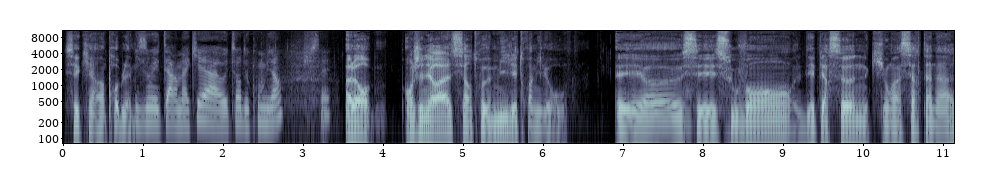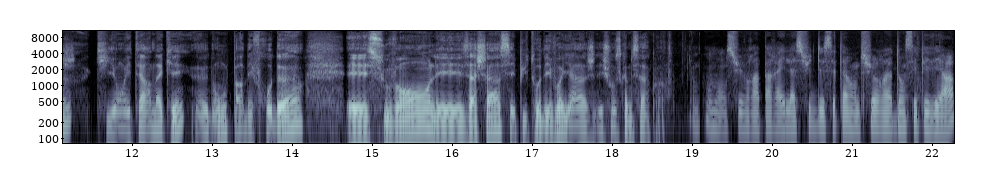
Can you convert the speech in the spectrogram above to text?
c'est qu'il y a un problème. Ils ont été arnaqués à hauteur de combien, tu sais? Alors, en général, c'est entre 1000 et 3000 euros. Et euh, c'est souvent des personnes qui ont un certain âge, qui ont été arnaqués euh, donc par des fraudeurs et souvent les achats c'est plutôt des voyages, des choses comme ça quoi. On suivra pareil la suite de cette aventure euh, dans ces PVA.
